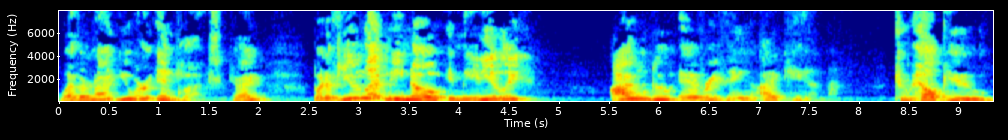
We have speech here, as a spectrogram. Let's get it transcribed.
whether or not you are in class, okay? But if you let me know immediately, I will do everything I can to help you,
